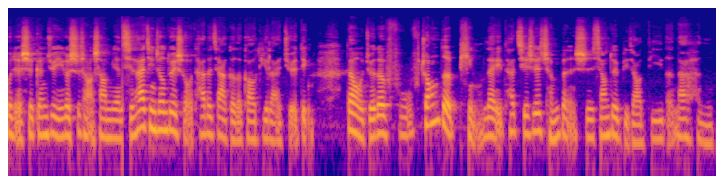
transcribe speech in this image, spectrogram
或者是根据一个市场上面其他竞争对手它的价格的高低来决定，但我觉得服装的品类它其实成本是相对比较低的，那很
